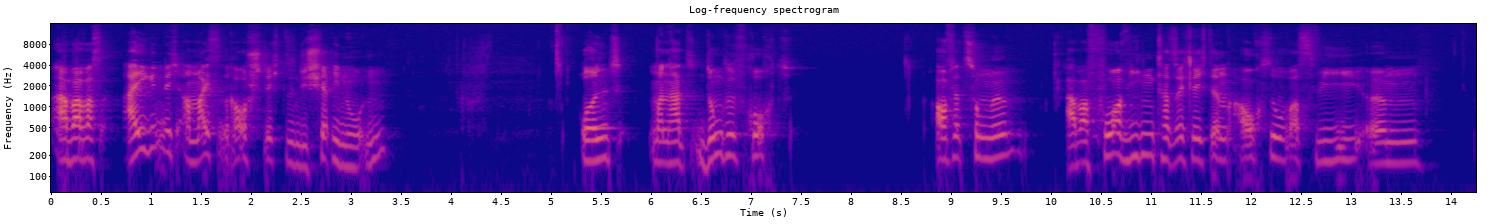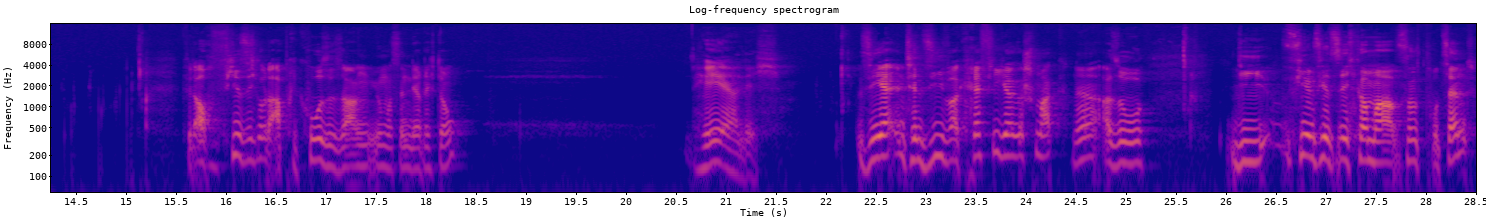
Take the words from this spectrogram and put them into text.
Aber was eigentlich am meisten raussticht, sind die Sherry-Noten. Und man hat Dunkelfrucht auf der Zunge, aber vorwiegend tatsächlich dann auch sowas wie, ähm, ich würde auch Pfirsich oder Aprikose sagen, irgendwas in der Richtung. Herrlich. Sehr intensiver, kräftiger Geschmack. Ne? Also die 44,5 Prozent.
